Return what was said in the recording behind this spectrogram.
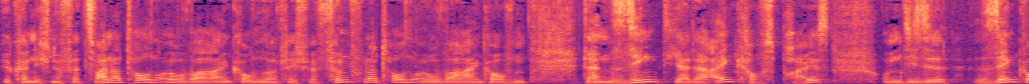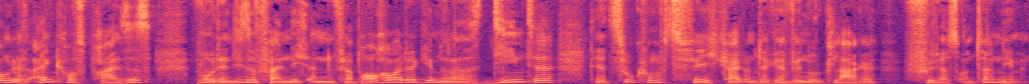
wir können nicht nur für 200.000 Euro Ware einkaufen, sondern vielleicht für 500.000 Euro Ware einkaufen, dann sinkt ja der Einkaufspreis. Und diese Senkung des Einkaufspreises wurde in diesem Fall nicht an den Verbraucher weitergegeben, sondern es diente der Zukunftsfähigkeit und der Gewinnrücklage für das Unternehmen.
